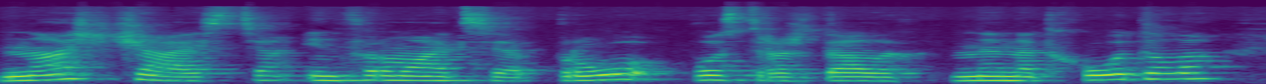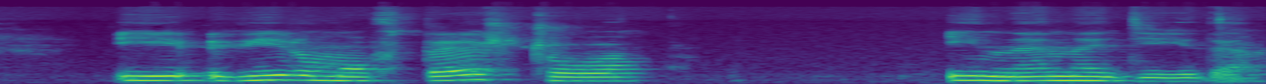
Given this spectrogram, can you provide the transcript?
На щастя, інформація про постраждалих не надходила, і віримо в те, що і не надійде.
